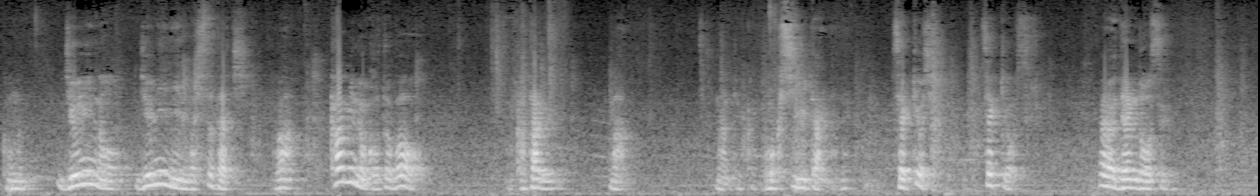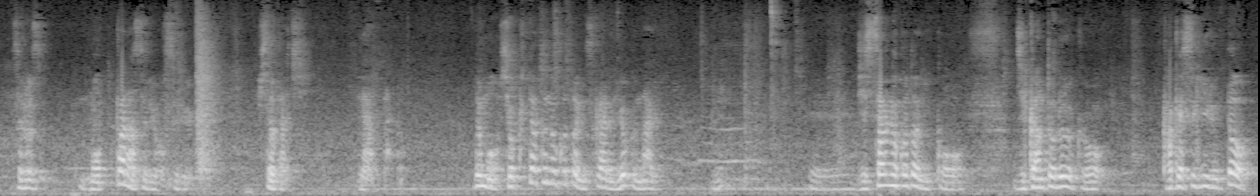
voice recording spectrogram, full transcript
この12の12人の人たちは神の言葉を語るまあなんていうか牧師みたいなね説教者説教をする。あるいは伝道する。それをもっぱらそれをする人たちであったと。でも食卓のことに使えるのよくない、えー、実際のことにこう時間と労力をかけすぎると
